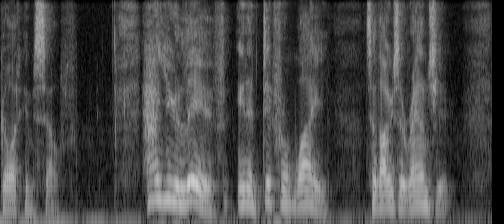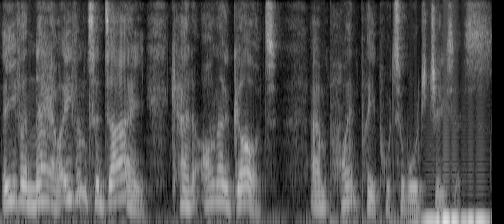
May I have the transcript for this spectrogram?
God Himself how you live in a different way to those around you, even now, even today, can honour God and point people towards Jesus.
